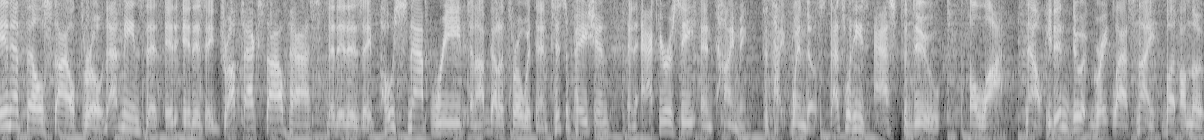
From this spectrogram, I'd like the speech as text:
NFL style throw. That means that it, it is a drop back style pass, that it is a post snap read, and I've got to throw with anticipation and accuracy and timing to tight windows. That's what he's asked to do a lot. Now, he didn't do it great last night, but on the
